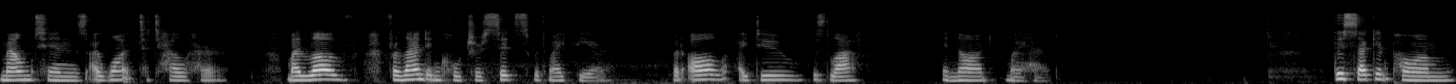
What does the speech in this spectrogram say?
mountains. I want to tell her. My love for landing culture sits with my fear, but all I do is laugh and nod my head. This second poem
